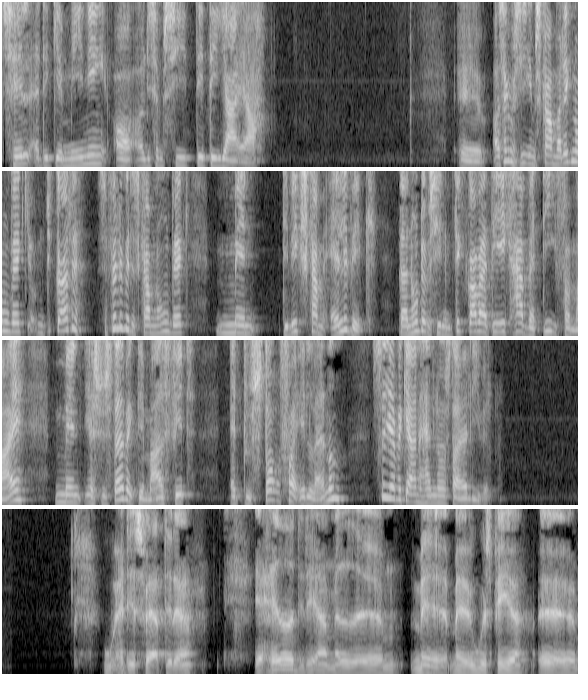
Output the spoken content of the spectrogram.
til, at det giver mening og, og ligesom sige, det er det, jeg er. Øh, og så kan man sige, jamen, skræmmer det ikke nogen væk? Jo, det gør det. Selvfølgelig vil det skræmme nogen væk, men det vil ikke skræmme alle væk. Der er nogen, der vil sige, det kan godt være, at det ikke har værdi for mig, men jeg synes stadigvæk, det er meget fedt, at du står for et eller andet, så jeg vil gerne handle hos dig alligevel. Uha, det er svært det der. Jeg hader det der med, øh, med, med USP'er, øh,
